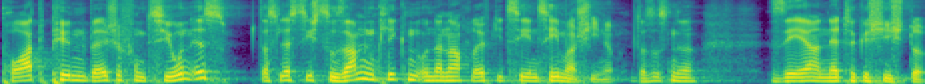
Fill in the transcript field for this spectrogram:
Port-Pin welche Funktion ist. Das lässt sich zusammenklicken und danach läuft die CNC-Maschine. Das ist eine sehr nette Geschichte.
